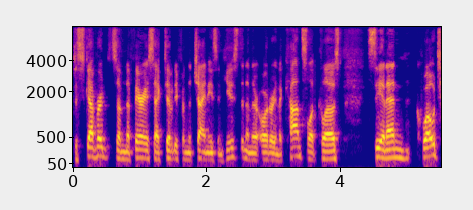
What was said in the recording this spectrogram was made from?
discovered some nefarious activity from the Chinese in Houston, and they're ordering the consulate closed. CNN quote:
